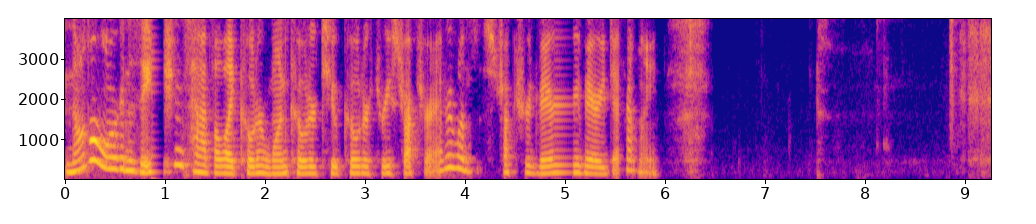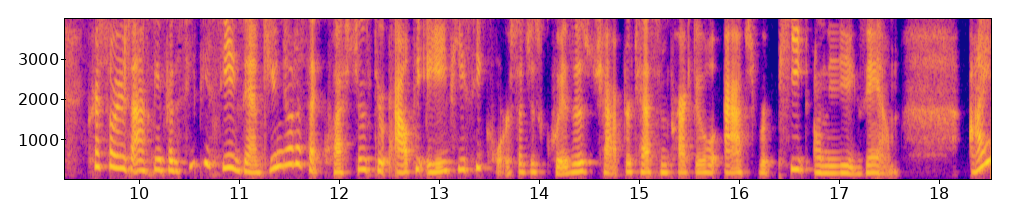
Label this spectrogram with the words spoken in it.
not all organizations have the like coder one, coder two, coder three structure. Everyone's structured very, very differently. Chris Sawyer's asking for the CPC exam. Do you notice that questions throughout the AAPC course, such as quizzes, chapter tests, and practical apps, repeat on the exam? I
